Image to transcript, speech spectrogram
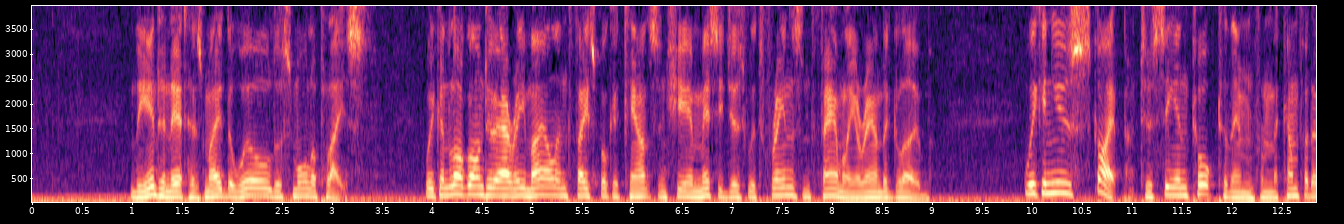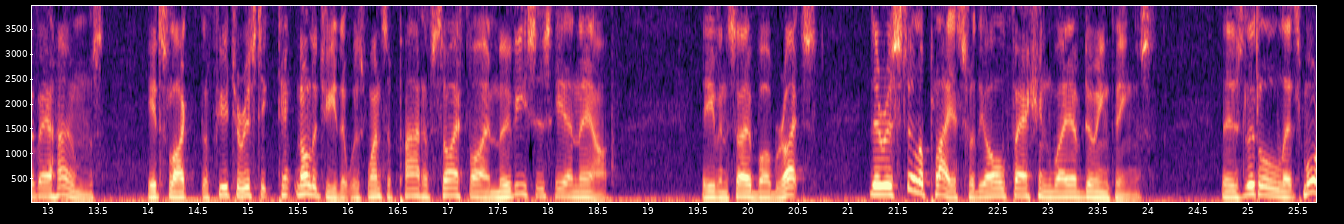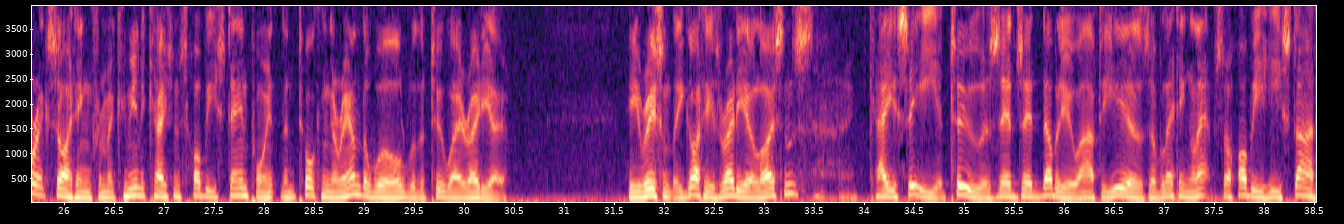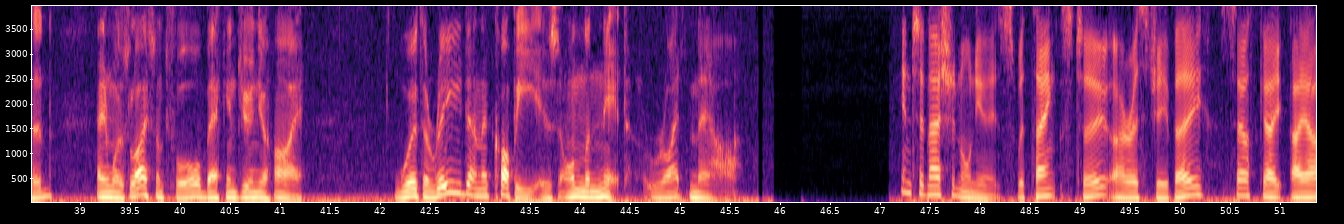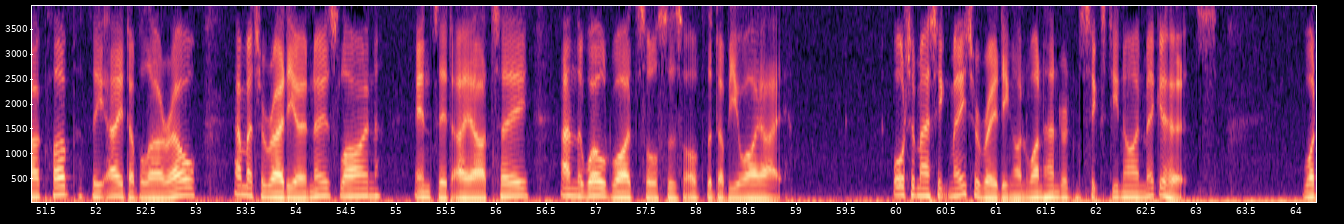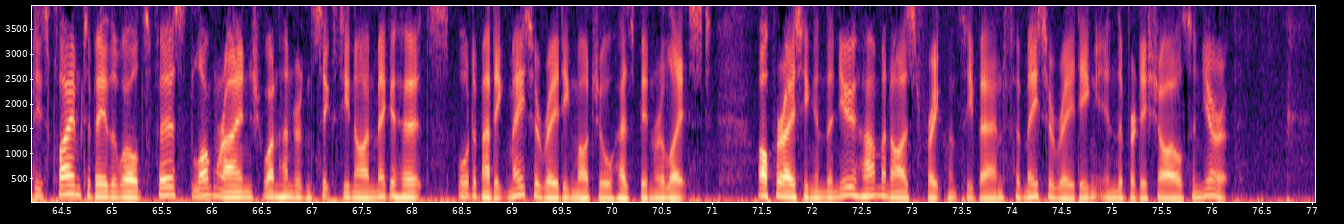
The internet has made the world a smaller place. We can log on to our email and Facebook accounts and share messages with friends and family around the globe. We can use Skype to see and talk to them from the comfort of our homes. It's like the futuristic technology that was once a part of sci fi movies is here now. Even so, Bob writes, there is still a place for the old fashioned way of doing things. There's little that's more exciting from a communications hobby standpoint than talking around the world with a two way radio. He recently got his radio license, KC2ZZW, after years of letting lapse a hobby he started and was licensed for back in junior high. Worth a read and a copy is on the net right now. International news with thanks to RSGB, Southgate AR Club, the ARRL, Amateur Radio Newsline, NZART, and the worldwide sources of the WIA. Automatic meter reading on 169 MHz. What is claimed to be the world's first long range 169 MHz automatic meter reading module has been released, operating in the new harmonised frequency band for meter reading in the British Isles and Europe.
